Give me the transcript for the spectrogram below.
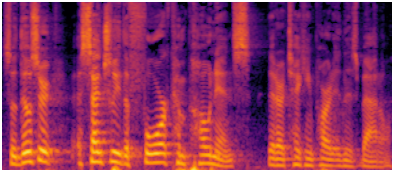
So those are essentially the four components that are taking part in this battle.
